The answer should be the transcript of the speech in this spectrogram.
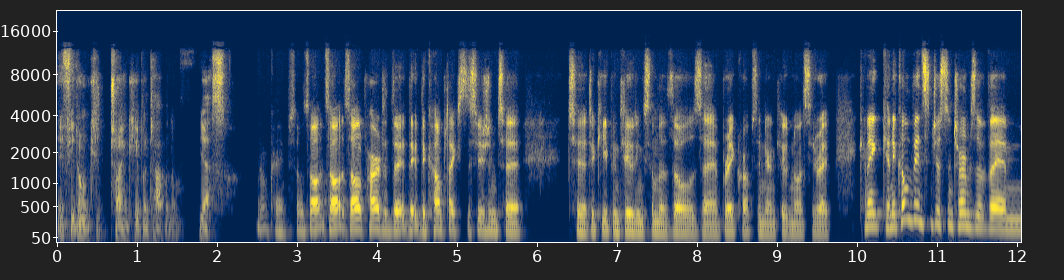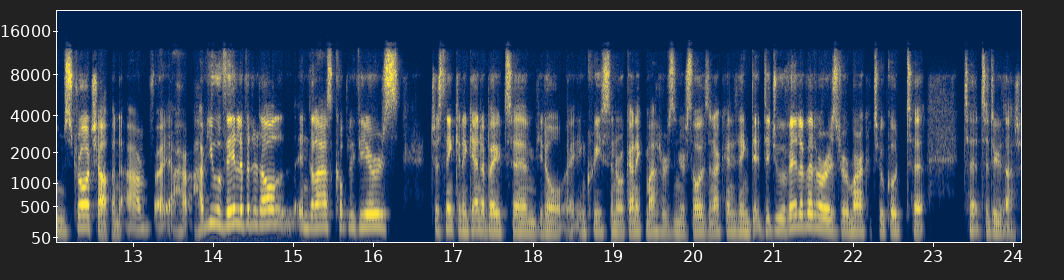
if you don't try and keep on top of them. Yes. Okay, so it's all it's all, it's all part of the, the, the complex decision to to to keep including some of those uh, break crops in there, including oilseed rape. Can I can I come, Vincent, just in terms of um, straw chopping? Are, have you it at all in the last couple of years? Just thinking again about um, you know increasing organic matters in your soils and that kind of thing. Did, did you avail of it, or is your market too good to to, to do that?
